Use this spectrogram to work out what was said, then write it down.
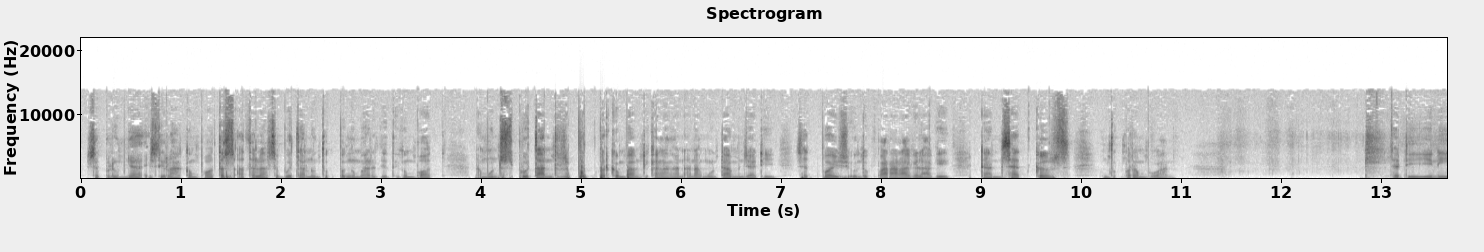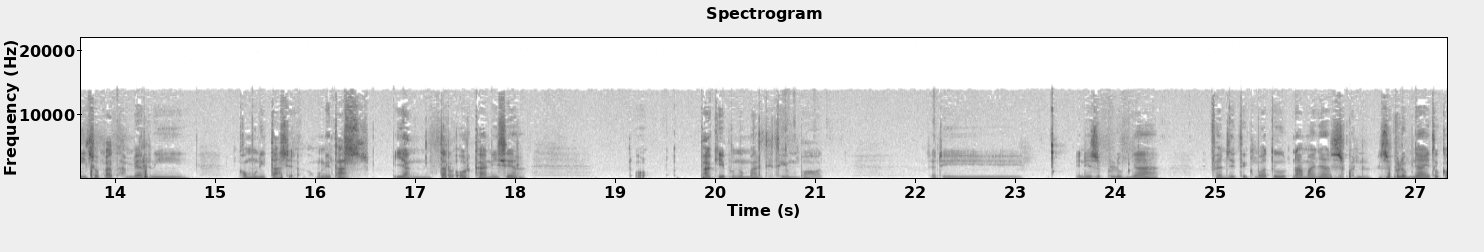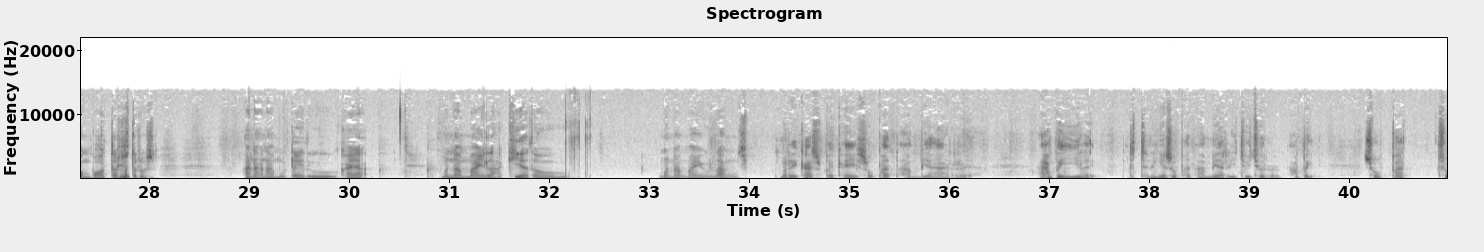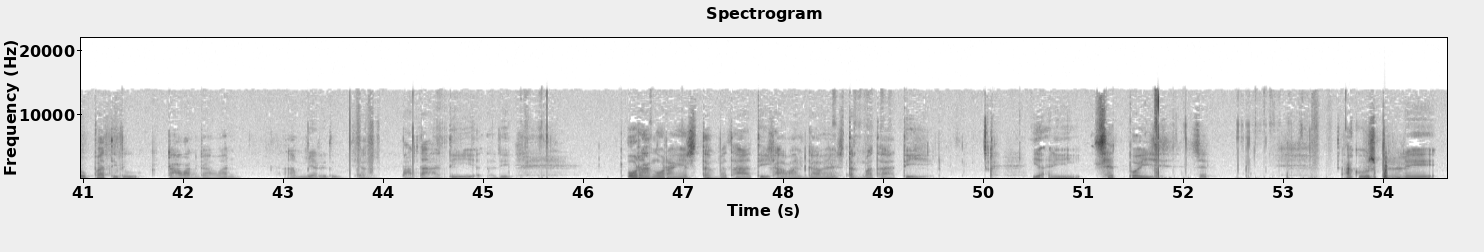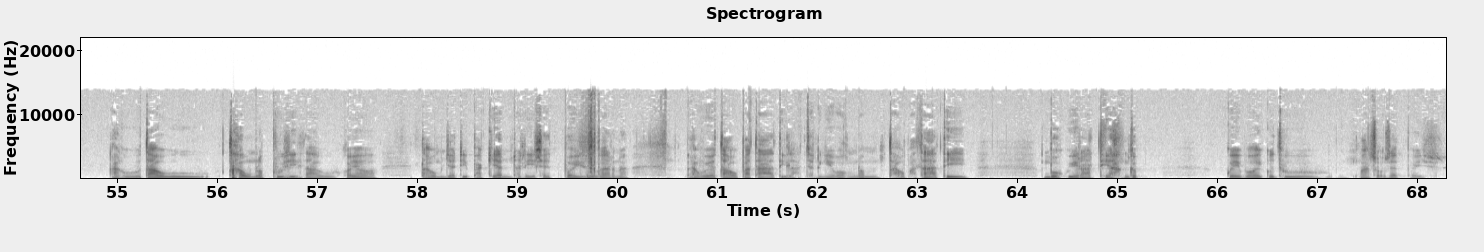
Sebelumnya istilah Kempoters adalah sebutan untuk penggemar Didi Kempot. Namun sebutan tersebut berkembang di kalangan anak muda menjadi set boys untuk para laki-laki dan set girls untuk perempuan. Jadi ini sobat Ambiar nih komunitas ya, komunitas yang terorganisir bagi penggemar Didi Kempot. Jadi ini sebelumnya fans Didi Kempot tuh namanya sebelumnya itu Kempoters terus anak-anak muda itu kayak menamai lagi atau menamai ulang mereka sebagai sobat ambiar apa ile jenenge sobat ambiar jujur. Apa sobat sobat itu kawan-kawan ambiar itu yang patah hati ya. Tadi orang-orang yang sedang patah hati kawan-kawan yang sedang patah hati ya ini set boy set aku sebenarnya aku tahu tahu lebu sih tahu. Kayak tahu menjadi bagian dari set boy itu karena aku ya tahu patah hati lah jenenge wong nom tahu patah hati mbok kuwi ra dianggep kowe pokoke kudu masuk set boys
